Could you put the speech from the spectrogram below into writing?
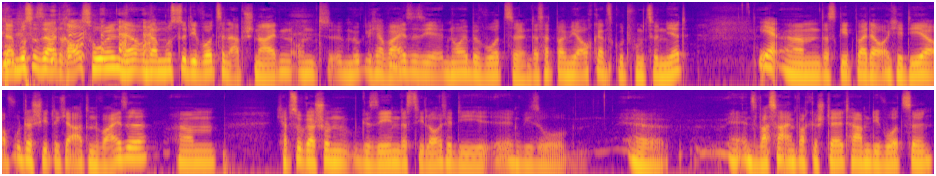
da musst du sie halt rausholen ne, und dann musst du die Wurzeln abschneiden und möglicherweise sie neu bewurzeln. Das hat bei mir auch ganz gut funktioniert. Ja. Ähm, das geht bei der Orchidee auf unterschiedliche Art und Weise. Ähm, ich habe sogar schon gesehen, dass die Leute, die irgendwie so äh, ins Wasser einfach gestellt haben, die Wurzeln,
